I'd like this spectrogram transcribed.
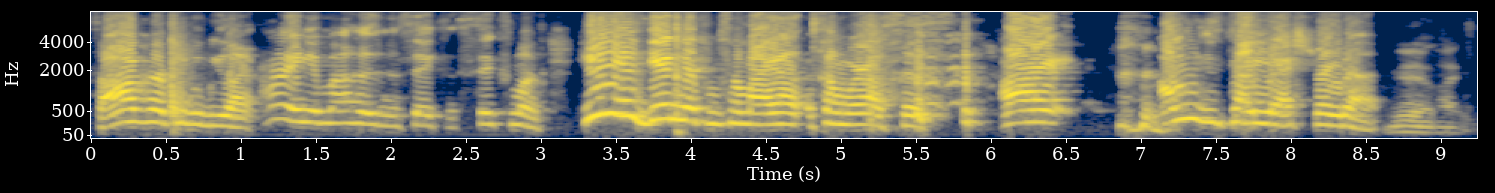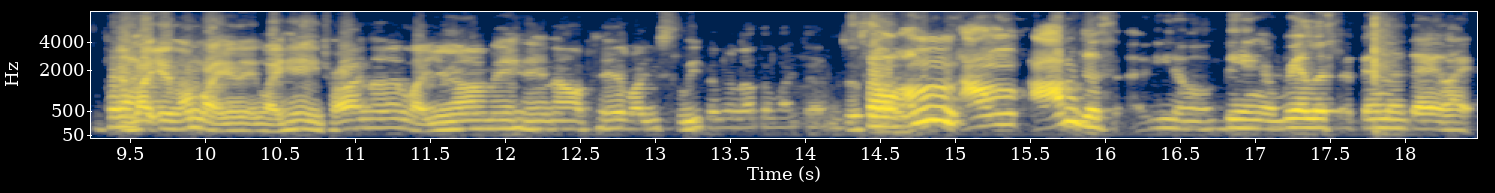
so I've heard people be like, "I ain't getting my husband sex in six months." He is getting it from somebody else, somewhere else. sis. All right, I'm just tell you that straight up. Yeah, like, But- and like, and I'm like, and like, he ain't tried nothing, like, you know what I mean? Handing out pants while you sleeping or nothing like that. Just So like, I'm, I'm, I'm just, you know, being a realist at the end of the day. Like,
